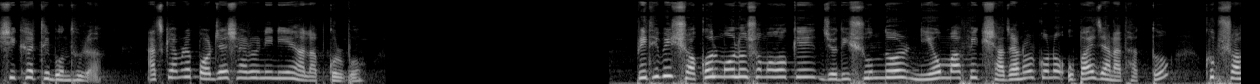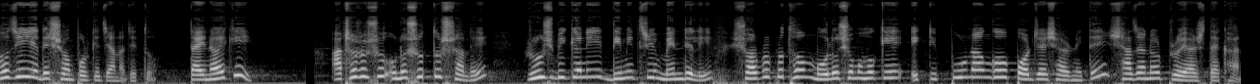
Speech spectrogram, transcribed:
শিক্ষার্থী বন্ধুরা, আজকে আমরা পর্যায় সারণী নিয়ে আলাপ করব। পৃথিবীর সকল মৌলসমূহকে যদি সুন্দর নিয়ম মাফিক সাজানোর কোনো উপায় জানা থাকতো, খুব সহজেই এদের সম্পর্কে জানা যেত। তাই নয় কি? আঠারোশো উনসত্তর সালে রুশ বিজ্ঞানী দিমিত্রি মেন্ডেলিভ সর্বপ্রথম মৌলসমূহকে একটি পূর্ণাঙ্গ পর্যায় সারণীতে সাজানোর প্রয়াস দেখান।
